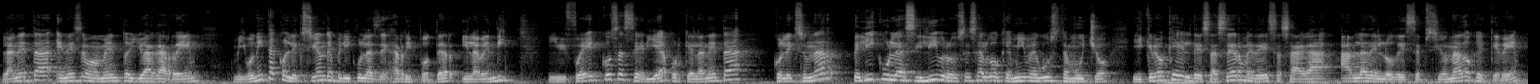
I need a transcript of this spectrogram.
La neta, en ese momento yo agarré mi bonita colección de películas de Harry Potter y la vendí. Y fue cosa seria porque la neta Coleccionar películas y libros es algo que a mí me gusta mucho y creo que el deshacerme de esa saga habla de lo decepcionado que quedé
